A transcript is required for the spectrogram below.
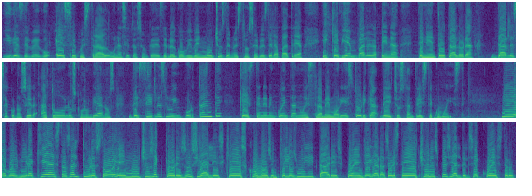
y desde luego es secuestrado. Una situación que desde luego viven muchos de nuestros héroes de la patria y que bien vale la pena, Teniente Otálora, darles a conocer a todos los colombianos, decirles lo importante que es tener en cuenta nuestra memoria histórica de hechos tan tristes como este. Mira, pues mira que a estas alturas todavía hay muchos sectores sociales que desconocen que los militares pueden llegar a hacer este hecho en especial del secuestro,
